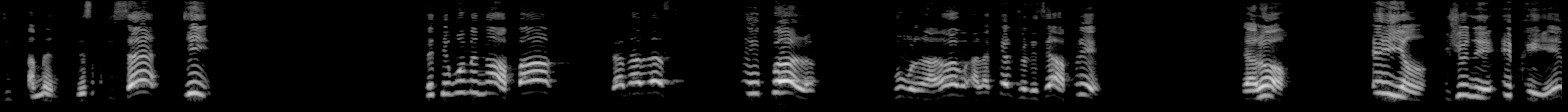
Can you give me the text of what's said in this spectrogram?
dites Amen, l'Esprit Saint dit, mettez-moi maintenant à part Barnabas et Paul pour la œuvre à laquelle je les ai appelés. Et alors, ayant jeûné et prié,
